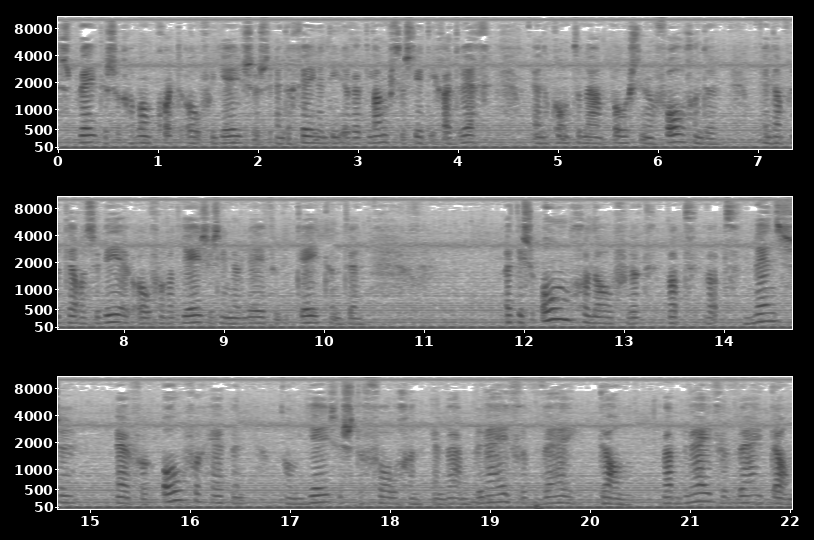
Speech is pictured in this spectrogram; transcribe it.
spreken ze gewoon kort over Jezus. En degene die er het langste zit, die gaat weg. En dan komt er na een poos een volgende. En dan vertellen ze weer over wat Jezus in hun leven betekent. En het is ongelooflijk wat, wat mensen ervoor over hebben om Jezus te volgen. En waar blijven wij dan? Waar blijven wij dan?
